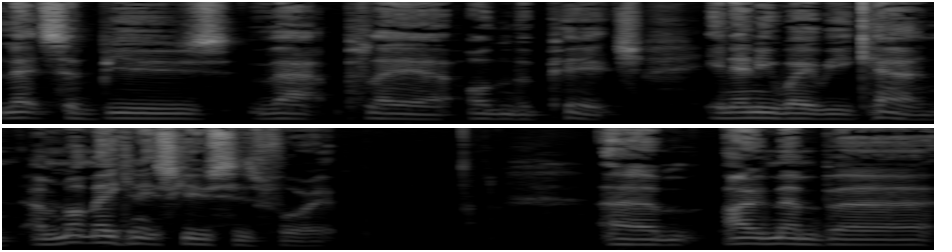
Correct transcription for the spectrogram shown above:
let's abuse that player on the pitch in any way we can. I'm not making excuses for it. Um, I remember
